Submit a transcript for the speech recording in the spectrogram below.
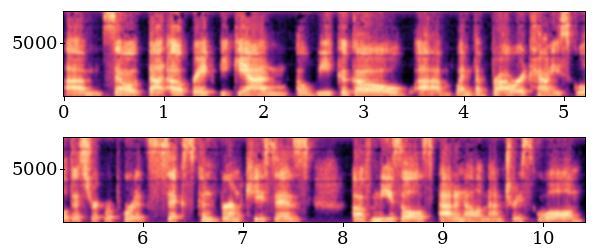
Um, so, that outbreak began a week ago um, when the Broward County School District reported six confirmed cases of measles at an elementary school.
